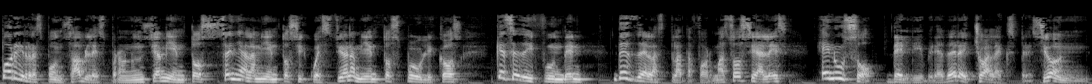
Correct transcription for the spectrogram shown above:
por irresponsables pronunciamientos, señalamientos y cuestionamientos públicos que se difunden desde las plataformas sociales en uso del libre derecho a la expresión,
